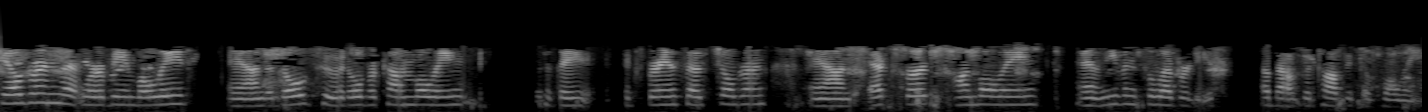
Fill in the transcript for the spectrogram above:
children that were being bullied and adults who had overcome bullying that they experienced as children, and experts on bullying, and even celebrities about the topic of bullying.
